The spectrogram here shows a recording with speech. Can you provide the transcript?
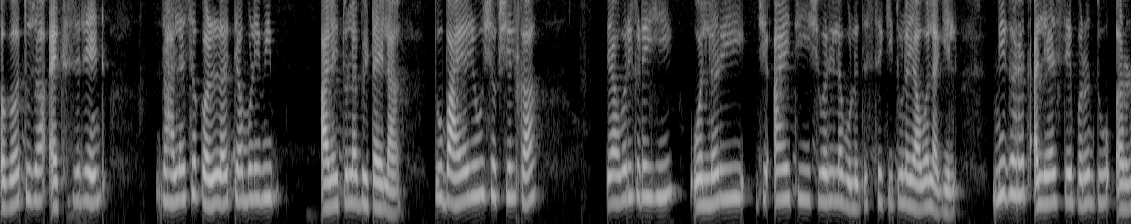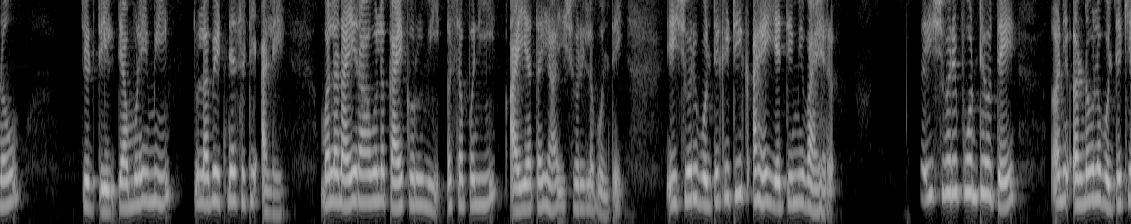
अगं तुझा ॲक्सिडेंट झाल्याचं कळलं त्यामुळे मी आले तुला भेटायला. तू बाहेर येऊ शकशील का? त्यावर इकडे ही वल्लरी जी आहे ती ईश्वरीला बोलत असते की तुला यावं लागेल. मी घरात आले असते परंतु अर्णव चिडतील. त्यामुळे मी तुला भेटण्यासाठी आले. मला नाही राहावलं काय करू मी? असं पण ही आई आता ह्या ईश्वरीला बोलते. ईश्वरी बोलते की ठीक आहे येते मी बाहेर. तर ईश्वरी फोन ठेवते. आणि अर्णवला बोलते की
